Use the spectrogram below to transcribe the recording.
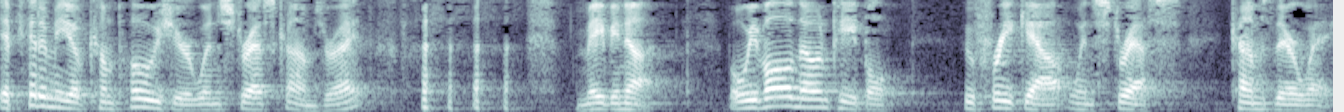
epitome of composure when stress comes, right? Maybe not. But we've all known people who freak out when stress comes their way.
